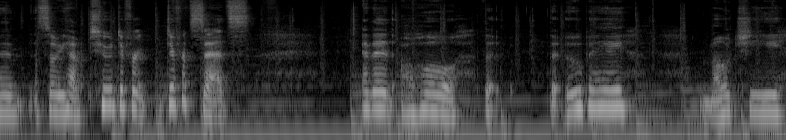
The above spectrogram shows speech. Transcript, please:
then so you have two different different sets. And then oh the the ube mochi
